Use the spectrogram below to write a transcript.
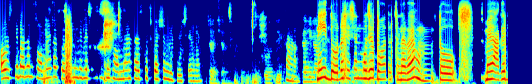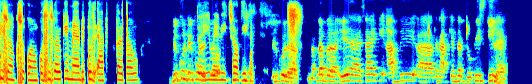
और उसके बाद हम सौम्या का क्वेश्चन भी लेते हैं क्योंकि सौम्या शायद कुछ क्वेश्चन भी पूछ रहे हैं। अच्छा अच्छा। तो हाँ। का नहीं दोनों सेशन मुझे बहुत अच्छा लगा। तो मैं आगे भी कोशिश करूँ कि मैं भी कुछ ऐड कर पाऊँ। बिल्कुल तो बिल्कुल तो मेरी इच्छा होगी। बिल्कुल मतलब ये ऐसा है कि आप भी अगर आपके अंदर जो भी स्किल है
